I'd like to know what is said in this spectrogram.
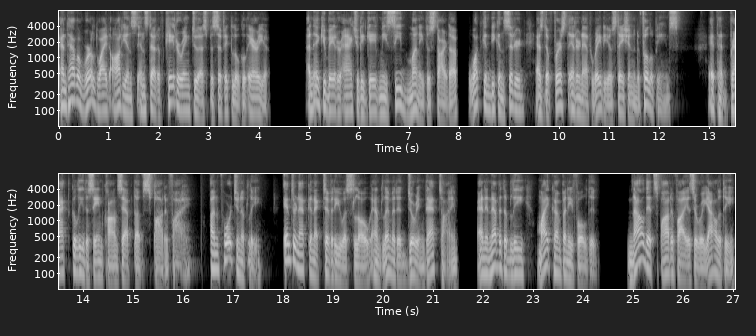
and have a worldwide audience instead of catering to a specific local area. An incubator actually gave me seed money to start up what can be considered as the first internet radio station in the Philippines. It had practically the same concept of Spotify. Unfortunately, internet connectivity was slow and limited during that time, and inevitably, my company folded. Now that Spotify is a reality,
